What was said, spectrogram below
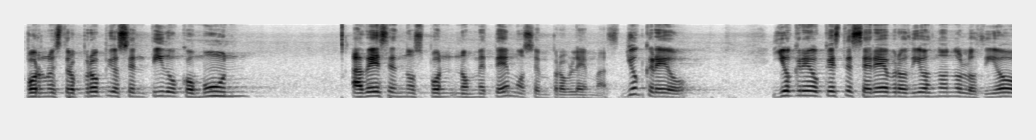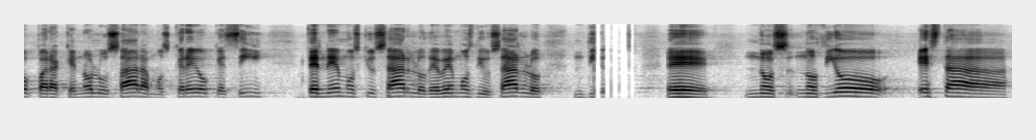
por nuestro propio sentido común, a veces nos, metemos en problemas. Yo creo, yo creo que este cerebro Dios no nos lo dio para que no lo usáramos. Creo que sí, tenemos que usarlo, debemos de usarlo. Dios eh, nos, nos, dio esta,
